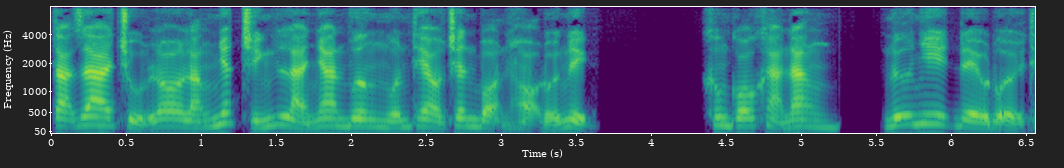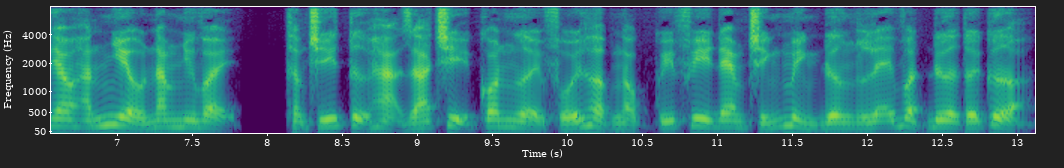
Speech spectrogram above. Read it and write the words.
Tạ gia chủ lo lắng nhất chính là Nhan Vương muốn theo chân bọn họ đối nghịch. Không có khả năng, nữ nhi đều đuổi theo hắn nhiều năm như vậy, thậm chí tự hạ giá trị con người phối hợp Ngọc Quý Phi đem chính mình đương lễ vật đưa tới cửa,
